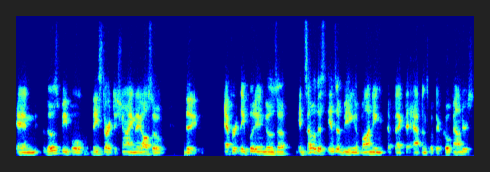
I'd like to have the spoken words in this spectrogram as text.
And those people, they start to shine. They also, the effort they put in goes up. And some of this ends up being a bonding effect that happens with their co founders.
